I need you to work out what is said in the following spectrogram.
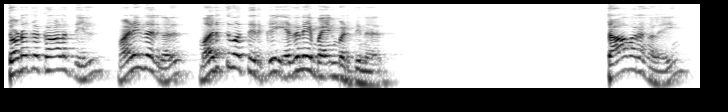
தொடக்க காலத்தில் மனிதர்கள் மருத்துவத்திற்கு எதனை பயன்படுத்தினர்? தாவரங்களை.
